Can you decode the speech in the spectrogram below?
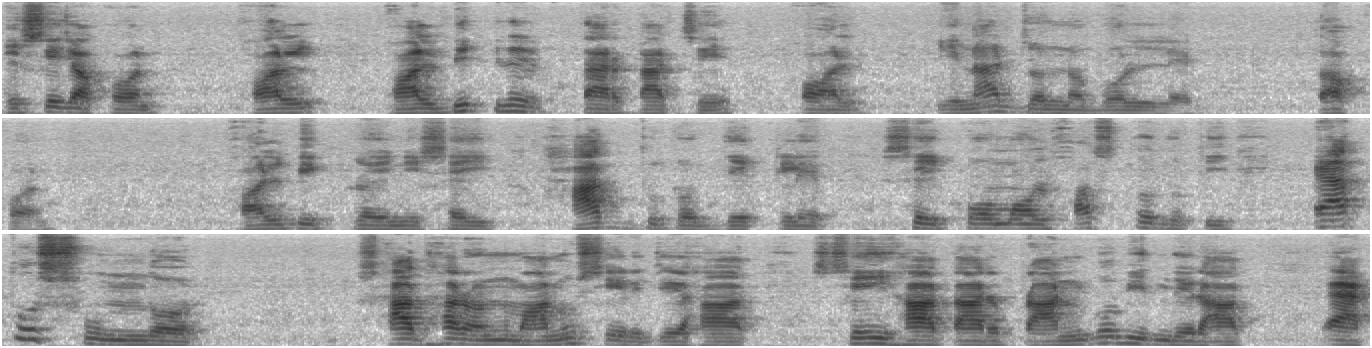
এসে যখন ফল ফল বিক্রেতার কাছে ফল কেনার জন্য বললেন, তখন ফল বিক্রয়িনী সেই হাত দুটো দেখলেন, সেই কোমল হস্ত দুটি এত সুন্দর। সাধারণ মানুষের যে হাত, সেই হাত আর প্রাণগোবিন্দের হাত এক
